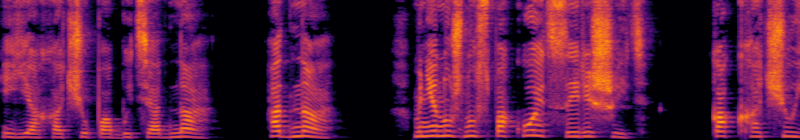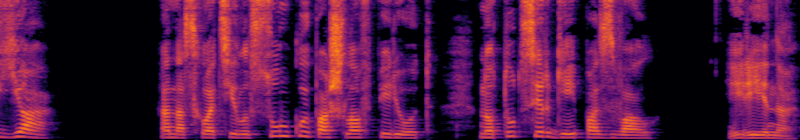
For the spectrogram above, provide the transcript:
«И я хочу побыть одна. Одна. Мне нужно успокоиться и решить, как хочу я». Она схватила сумку и пошла вперед, но тут Сергей позвал. «Ирина».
